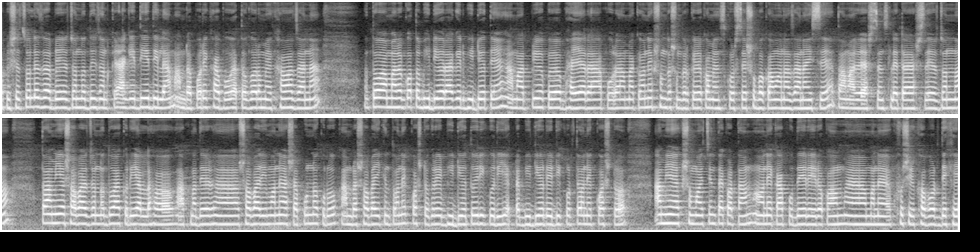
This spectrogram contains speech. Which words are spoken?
অফিসে চলে যাবে, এর জন্য দুইজনকে আগে দিয়ে দিলাম, আমরা পরে খাব, এত গরমে খাওয়া যায় না। তো আমার গত ভিডিওর আগের ভিডিওতে আমার প্রিয় প্রিয় ভাইয়ারা, আপুরা আমাকে অনেক সুন্দর সুন্দর করে কমেন্টস করছে, শুভকামনা জানাইছে। তো আমার অ্যাসেন্স লেটার আসছে এর জন্য। তো আমিও সবার জন্য দোয়া করি, আল্লাহ আপনাদের সবারই মনে আশা পূর্ণ করুক। আমরা সবাই কিন্তু অনেক কষ্ট করে ভিডিও তৈরি করি, একটা ভিডিও রেডি করতে অনেক কষ্ট। আমিও এক সময় চিন্তা করতাম, অনেক আপুদের এরকম মানে খুশির খবর দেখে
